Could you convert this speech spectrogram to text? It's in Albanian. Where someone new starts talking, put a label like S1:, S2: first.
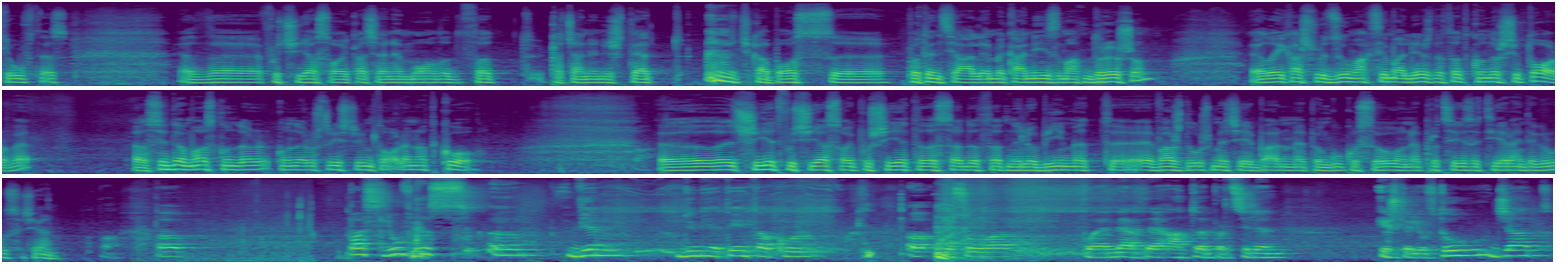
S1: luftës dhe fuqia saj ka qenë e madhe, do thot, ka qenë një shtet që ka pas potenciale mekanizma të ndryshëm, edhe i ka shfrytzuar maksimalisht, do thot, kundër shqiptarëve, edhe sidomos kundër kundër ushtrisë çlirimtare në atë kohë. Edhe shihet fuqia saj po shihet edhe sa do thot në lobimet e vazhdueshme që i ban me pengu Kosovën në procese të tjera integruese që janë.
S2: Pas luftës vjen 2008-a kur Kosova po e merrte atë për të cilën ishte luftu gjatë,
